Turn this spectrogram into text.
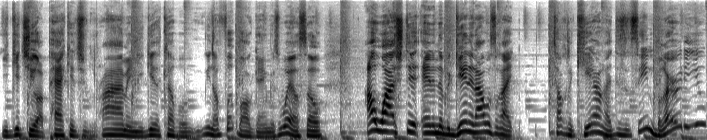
you get you a package from Prime and you get a couple, you know, football game as well. So I watched it, and in the beginning, I was like talking to Kiara, like, does it seem blurry to you?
